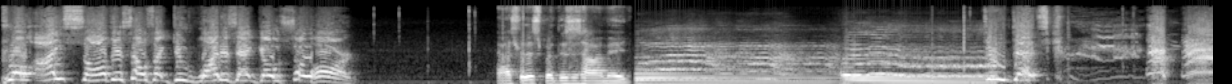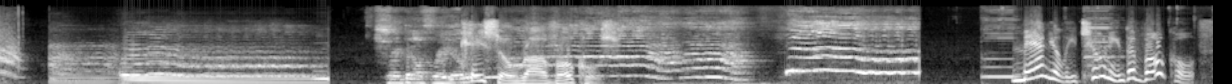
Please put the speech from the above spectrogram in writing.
Bro, I saw this. I was like, dude, why does that go so hard? Asked for this, but this is how I made. Dude, that's. Shrimp Alfredo? CaseOh Raw vocals. Manually tuning the vocals.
